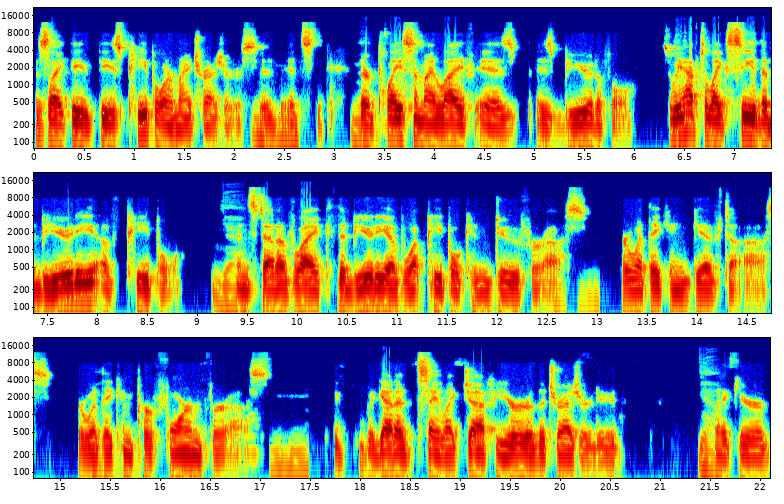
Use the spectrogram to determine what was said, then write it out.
It's like the, these people are my treasures. Mm-hmm. It, it's their place in my life is is beautiful. So we have to like see the beauty of people yeah. instead of like the beauty of what people can do for us mm-hmm. or what they can give to us or what they can perform for us. Mm-hmm. We, we got to say like Jeff, you're the treasure, dude. Yeah. Like you're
